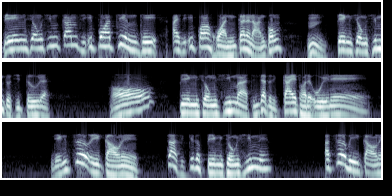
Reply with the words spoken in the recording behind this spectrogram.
平常心敢是一般正气，还是一般凡间的人讲？嗯，平常心就是对了。哦，平常心啊，真正就是解脱的位呢。连做会到呢，则是叫做平常心呢。啊，做未到呢，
